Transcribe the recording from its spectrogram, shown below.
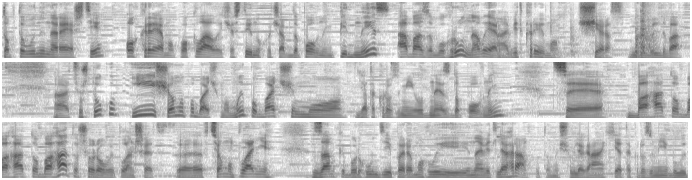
Тобто вони нарешті окремо поклали частину, хоча б доповнень під низ, а базову гру наверх. Відкриємо ще раз дубль 2 цю штуку. І що ми побачимо? Ми побачимо, я так розумію, одне з доповнень. Це багато-багато-багато шаровий планшет. Е, В цьому плані замки Бургундії перемогли навіть Лягранху, тому що в Лягранхі, я так розумію, були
